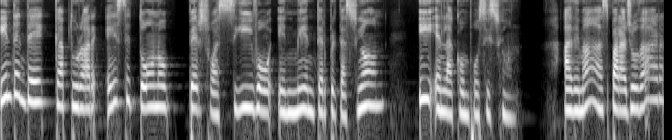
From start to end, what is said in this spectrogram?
Intenté capturar este tono persuasivo en mi interpretación y en la composición. Además, para ayudar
